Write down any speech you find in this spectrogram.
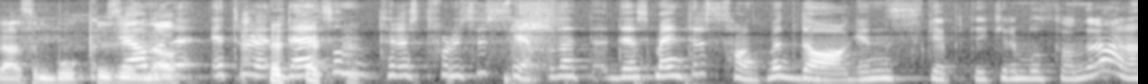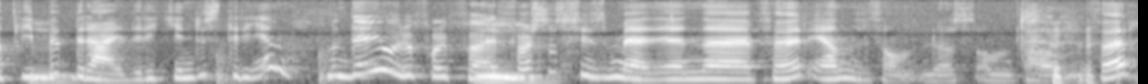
lese en bok ved siden av. Ja, det, jeg tror det, det er en sånn trøst for hvis du ser på dette. Det som er interessant med dagens skeptikere og motstandere, er at de bebreider ikke industrien. Men det gjorde folk før. Før så syntes mediene før Igjen litt sånn løs omtale før.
